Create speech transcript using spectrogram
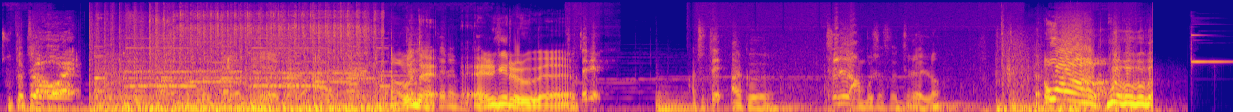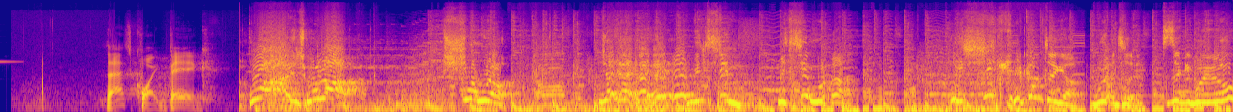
좋대 뻔. 아 근데 때리면. 헬기를 왜 저 때리 아 저 때.. 아 그 트레일러 안 보셨어요? 트레일러? 우와! 뭐야 뭐야 뭐야 That's quite big. 우와 이거 뭐야 씨발 뭐야? 어 야야야야 미친 미친 뭐야? 이씨 깜짝이야. 뭐야 저, 저 새끼 뭐예요?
